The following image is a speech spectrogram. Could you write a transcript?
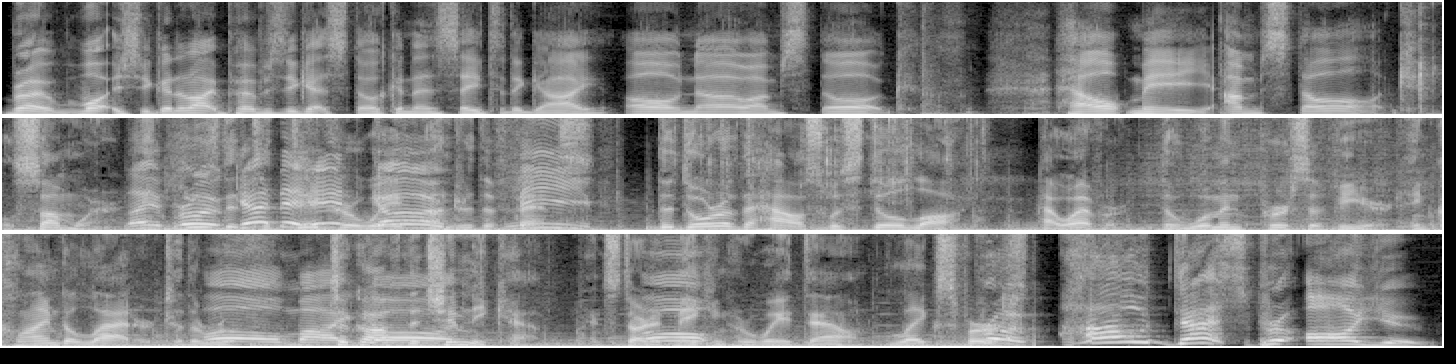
Bro, what is she gonna like purposely get stuck and then say to the guy, "Oh no, I'm stuck. Help me, I'm stuck." somewhere Like, bro, used it get to the dig hint, her way go, under the fence. leave. The door of the house was still locked. However, the woman persevered and climbed a ladder to the roof, Oh my took off the chimney cap, and started Oh. making her way down, legs first. Bro, how desperate are you?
